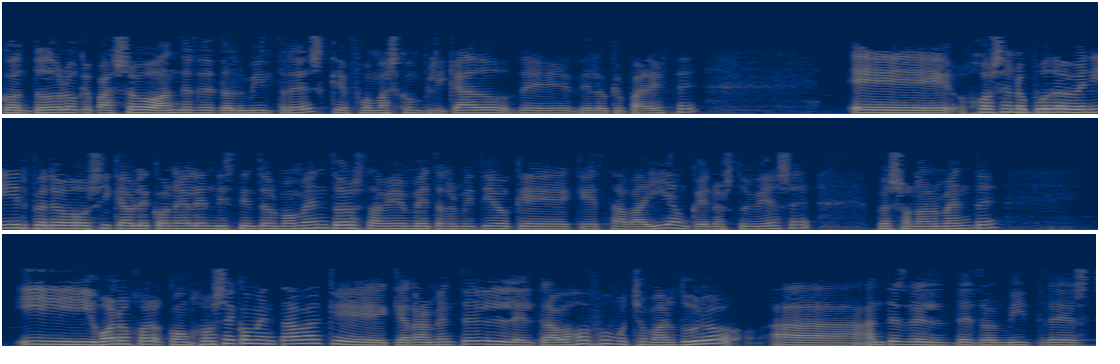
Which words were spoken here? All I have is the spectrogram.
con todo lo que pasó antes de 2003, que fue más complicado de, lo que parece. Eh, José no pudo venir, pero sí que hablé con él en distintos momentos. También me transmitió que, estaba ahí, aunque no estuviese personalmente. Y bueno, con José comentaba que, realmente el, trabajo fue mucho más duro antes del, 2003.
